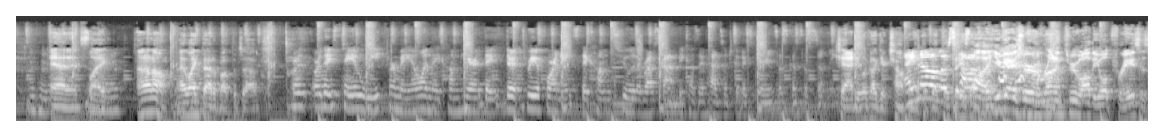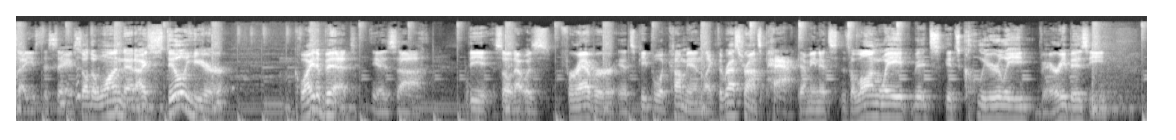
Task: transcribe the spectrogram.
And it's like, I don't know, I like that about the job. Or, or they stay a week for Mayo and they come here. They they're three or four nights. They come to the restaurant because they've had such good experiences consistently. Chad, you look like you're chomping I at the bit to say talk. something. Well, you guys are running through all the old phrases I used to say. So the one that I still hear quite a bit is uh, the so that was forever. It's people would come in like the restaurant's packed. I mean, it's it's a long wait. It's it's clearly very busy.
